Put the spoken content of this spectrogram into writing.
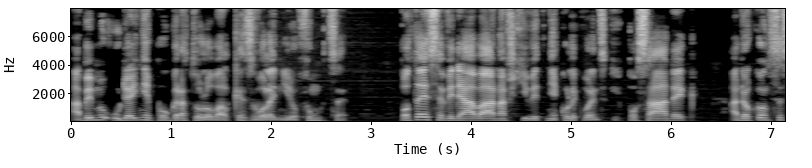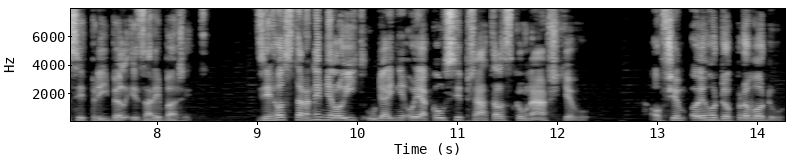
aby mu údajně pogratuloval ke zvolení do funkce. Poté se vydává navštívit několik vojenských posádek a dokonce si prý byl i zarybařit. Z jeho strany mělo jít údajně o jakousi přátelskou návštěvu. Ovšem o jeho doprovodu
